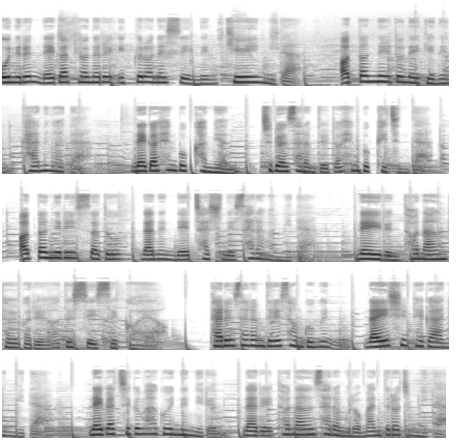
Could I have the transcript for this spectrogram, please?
오늘은 내가 변화를 이끌어낼 수 있는 기회입니다. 어떤 일도 내게는 가능하다. 내가 행복하면 주변 사람들도 행복해진다. 어떤 일이 있어도 나는 내 자신을 사랑합니다. 내일은 더 나은 결과를 얻을 수 있을 거예요. 다른 사람들의 성공은 나의 실패가 아닙니다. 내가 지금 하고 있는 일은 나를 더 나은 사람으로 만들어줍니다.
